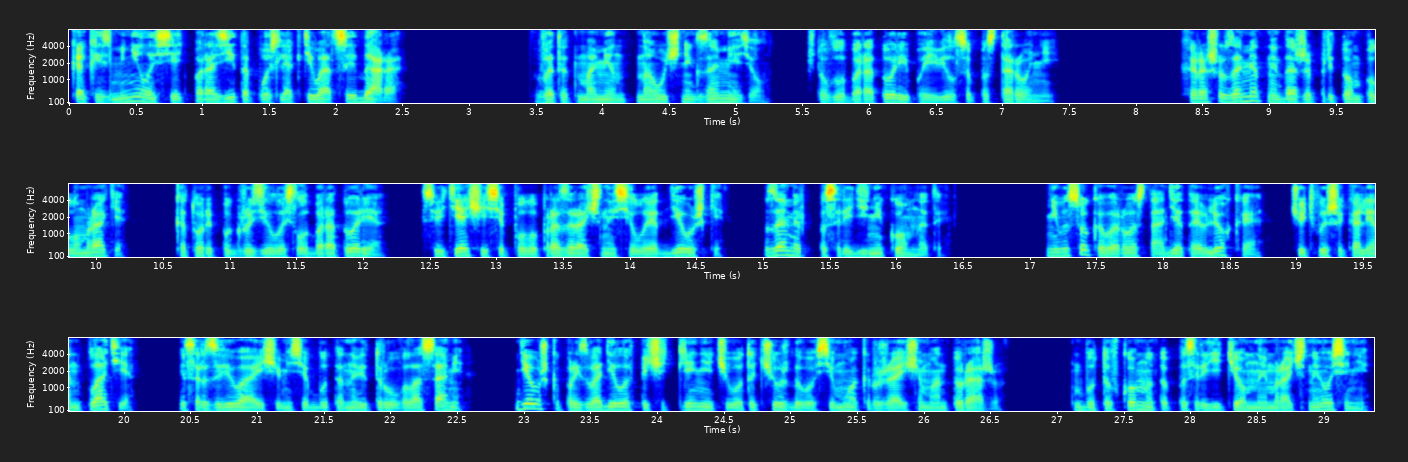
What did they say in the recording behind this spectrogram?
как изменилась сеть паразита после активации дара». В этот момент научник заметил, что в лаборатории появился посторонний. Хорошо заметный даже при том полумраке, который погрузилась лаборатория, светящийся полупрозрачный силуэт девушки замер посредине комнаты. Невысокого роста, одетая в легкое, чуть выше колен платье и с развивающимися будто на ветру волосами, девушка производила впечатление чего-то чуждого всему окружающему антуражу. Будто в комнату посреди темной мрачной осени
